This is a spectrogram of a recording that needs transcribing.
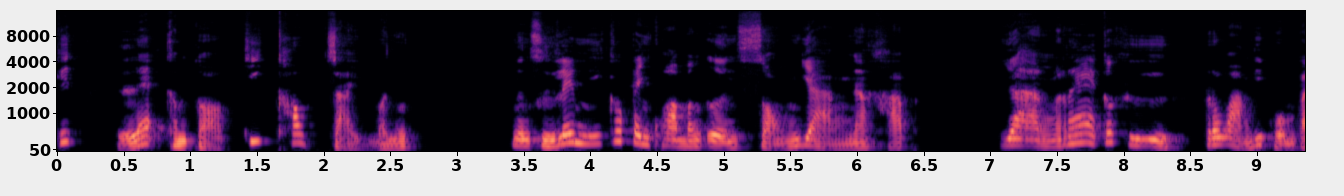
คิด และคำตอบที่เข้าใจมนุษย์ หนังสือเล่มนี้ก็เป็นความบังเอิญสองอย่างนะครับ อย่างแรกก็คือ ระหว่างที่ผมไป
